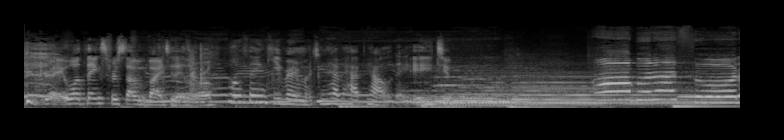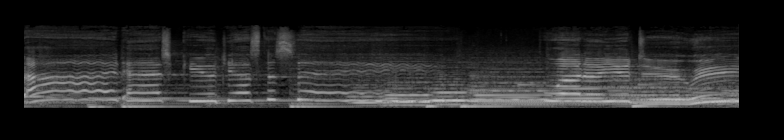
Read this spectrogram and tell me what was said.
Great. Well, thanks for stopping by today, Laurel. Well, thank you very much and have a happy holiday. Yeah, you too. Ah, but I thought I'd ask you just the same. What are you doing,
